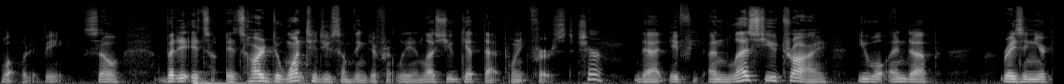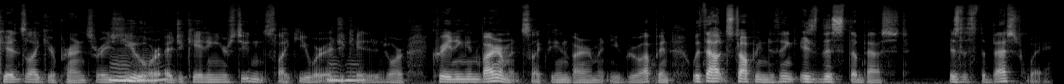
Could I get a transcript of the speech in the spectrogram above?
what would it be? So, but it, it's it's hard to want to do something differently unless you get that point first. Sure. That if unless you try, you will end up raising your kids like your parents raised you, or mm-hmm. educating your students like you were mm-hmm. educated, or creating environments like the environment you grew up in, without stopping to think: Is this the best? Is this the best way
